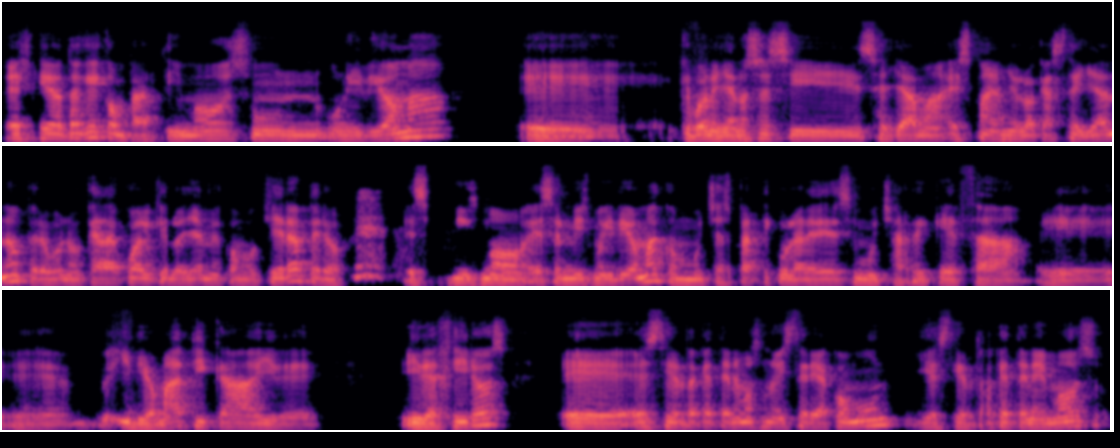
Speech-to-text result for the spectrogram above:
Es cierto que compartimos un, un idioma, eh, que bueno, ya no sé si se llama español o castellano, pero bueno, cada cual que lo llame como quiera, pero es el mismo, es el mismo idioma con muchas particularidades y mucha riqueza idiomática y de, y de giros. Eh, es cierto que tenemos una historia común y es cierto que tenemos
